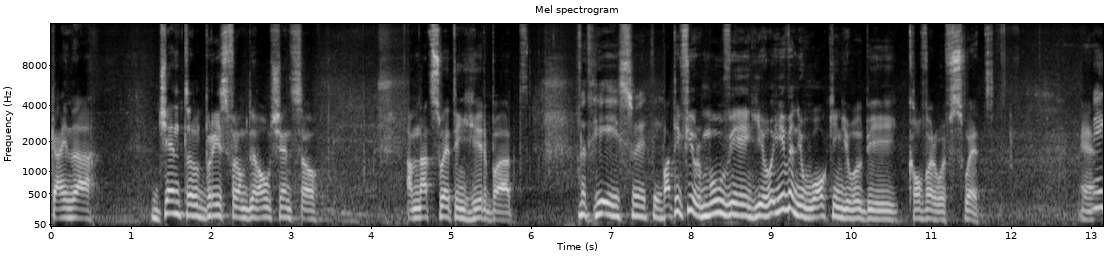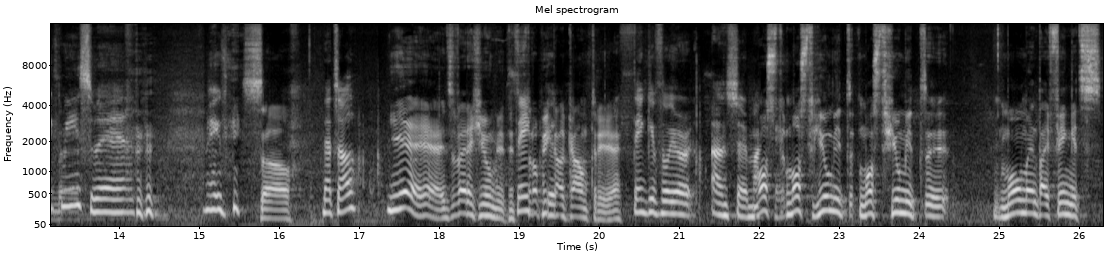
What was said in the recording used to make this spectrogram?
kind of gentle breeze from the ocean, so I'm not sweating here, but But he is sweating. But if you're moving, you even you're walking, you will be covered with sweat. And, Make uh, me sweat. Make me. So That's all. yeah, yeah, it's very humid. It's Thank tropical you. country. Yeah. Thank you for your answer, Most most humid most humid uh, moment I think it's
